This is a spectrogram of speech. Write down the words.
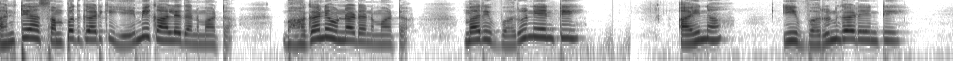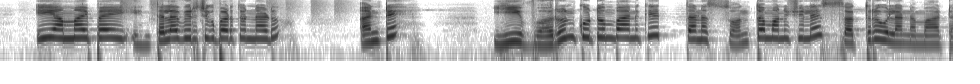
అంటే ఆ సంపత్ గాడికి ఏమీ కాలేదన్నమాట. బాగానే ఉన్నాడన్నమాట. మరి వరుణ్ ఏంటి? అయినా ఈ వరుణ్ గాడేంటి? ఈ అమ్మాయిపై ఇంతలా విరుచుకుపడుతున్నాడు? అంటే ఈ వరుణ్ కుటుంబానికి తన సొంత మనుషులే శత్రువులన్నమాట.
